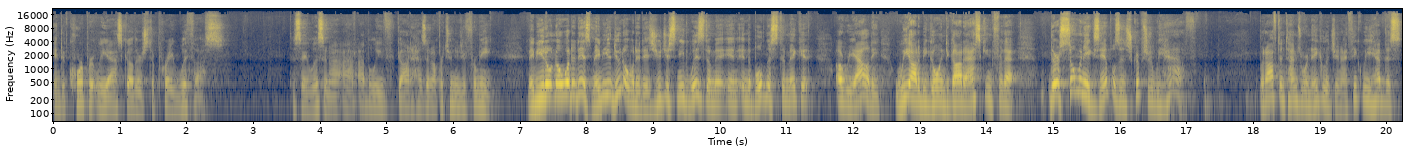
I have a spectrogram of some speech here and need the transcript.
And to corporately ask others to pray with us. To say, listen, I, I believe God has an opportunity for me. Maybe you don't know what it is. Maybe you do know what it is. You just need wisdom and, and the boldness to make it a reality. We ought to be going to God asking for that. There are so many examples in Scripture we have. But oftentimes we're negligent. I think we have this,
